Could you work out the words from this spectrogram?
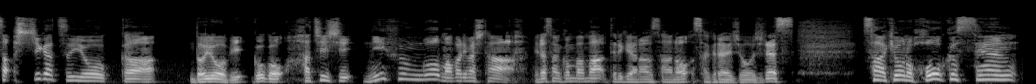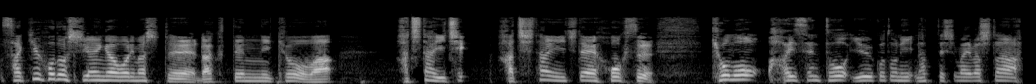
さあ、7月8日土曜日午後8時2分を回りました。皆さんこんばんは。テレビアナウンサーの桜井ジョージです。さあ、今日のホークス戦、先ほど試合が終わりまして、楽天に今日は8対1。8対1でホークス、今日も敗戦ということになってしまいました。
